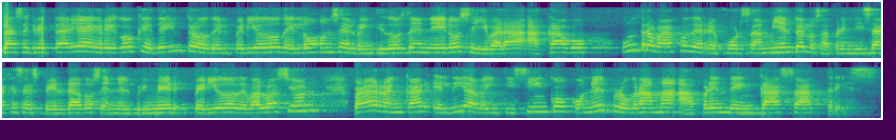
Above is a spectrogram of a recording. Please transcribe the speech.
La secretaria agregó que dentro del periodo del 11 al 22 de enero se llevará a cabo un trabajo de reforzamiento de los aprendizajes esperados en el primer periodo de evaluación para arrancar el día 25 con el programa Aprende en Casa 3.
